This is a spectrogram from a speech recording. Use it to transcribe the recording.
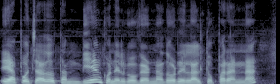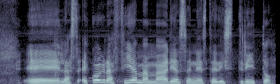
he apoyado también con el gobernador del Alto Paraná eh, las ecografías mamarias en este distrito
